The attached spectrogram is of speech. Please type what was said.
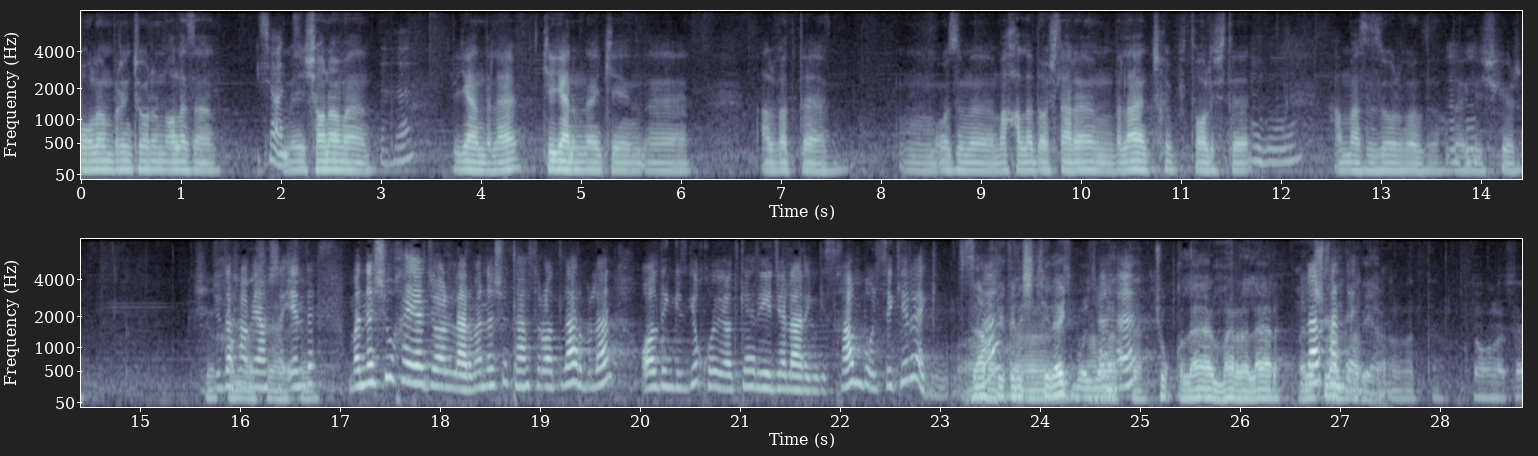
o'g'lim birinchi o'rinni olasan. Ishonch. Men ishonaman degandilar. Kelganimdan keyin e, albatta mm, o'zimni mahalladoshlarim bilan chiqib kutib olishdi hammasi zo'r bo'ldi xudoga shukur Shu juda ham yaxshi. endi mana shu hayajonlar mana shu taassurotlar bilan oldingizga qo'yayotgan rejalaringiz ham bo'lsa kerak. Zabt etilishi kerak bo'lgan cho'qqilar marralar mana Ular qanday? haqida ham. albatta. Xudo xohlasa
